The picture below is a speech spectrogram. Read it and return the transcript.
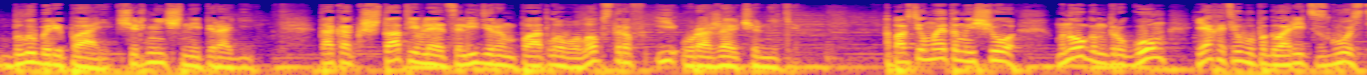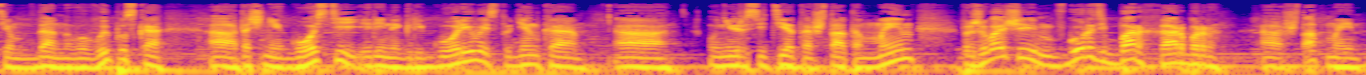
блубери пай, черничные пироги, так как штат является лидером по отлову лобстеров и урожаю черники. Обо всем этом еще многом другом я хотел бы поговорить с гостем данного выпуска, а, точнее гостей Ириной Григорьевой, студентка а, университета штата Мэйн, проживающей в городе Бар-Харбор, а, штат Мэйн.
